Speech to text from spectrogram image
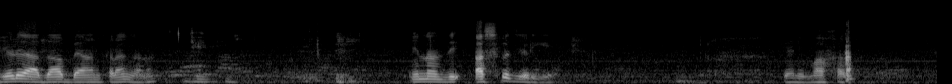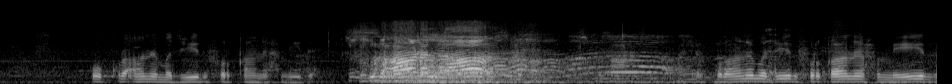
جڑے آداب بیان کراں گا نا جی انہاں دی اصل جڑی ہے یعنی ماخذ وہ قرآن مجید فرقان حمید ہے۔ سبحان اللہ۔ قرآن مجید فرقان حمید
